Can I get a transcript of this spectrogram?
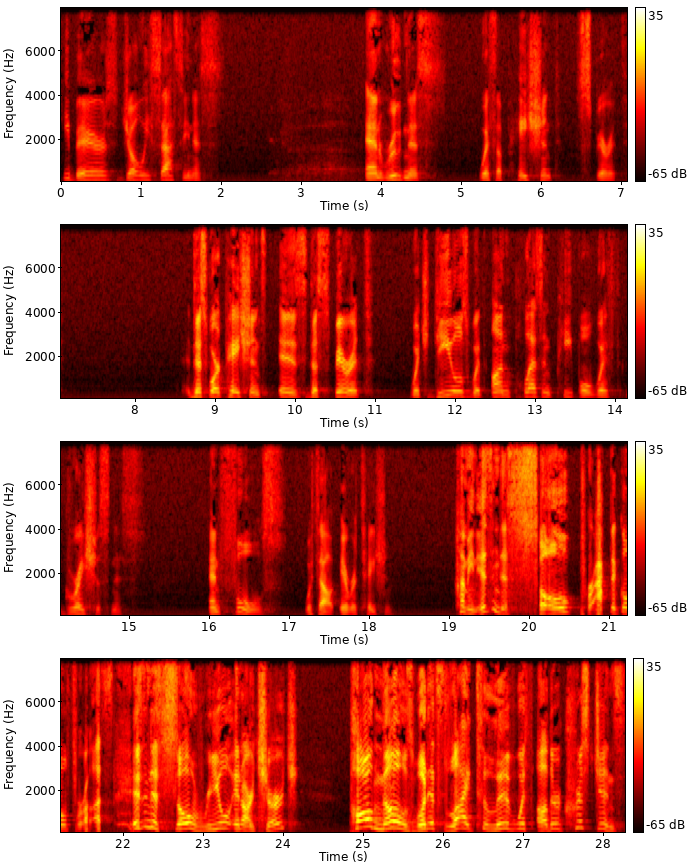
he bears Joey's sassiness and rudeness with a patient spirit. This word patience is the spirit which deals with unpleasant people with graciousness and fools without irritation. I mean, isn't this so practical for us? Isn't this so real in our church? Paul knows what it's like to live with other Christians.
